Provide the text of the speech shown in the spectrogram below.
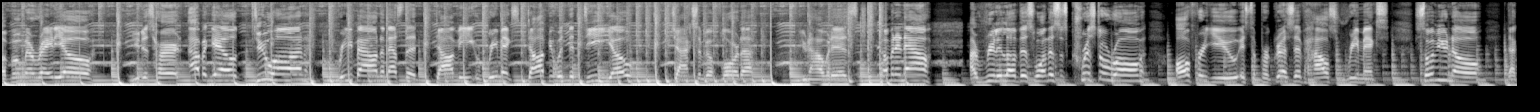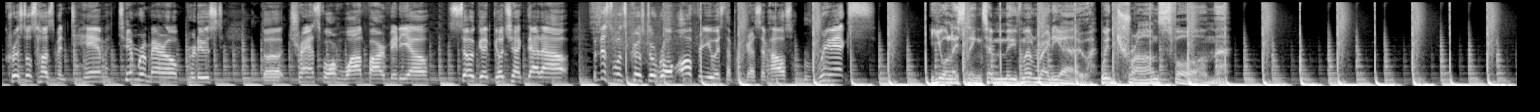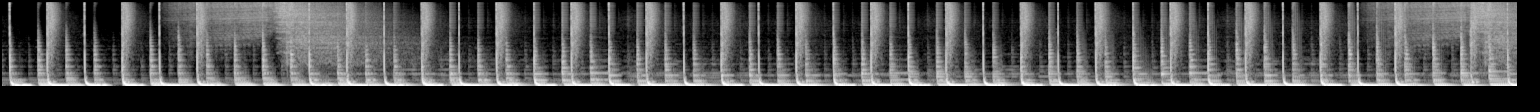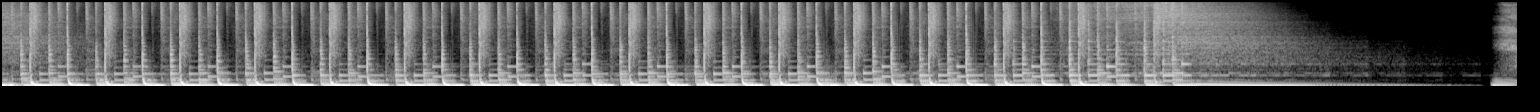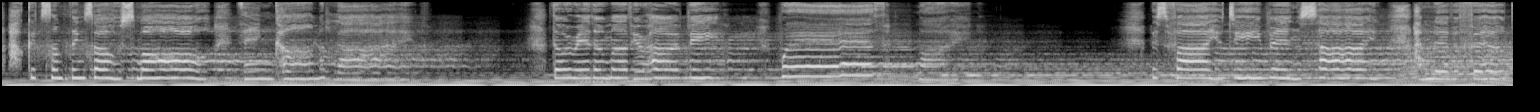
Of Movement Radio. You just heard Abigail Duhon Rebound, and that's the DAVII remix. DAVII with the D, yo. Jacksonville, Florida. You know how it is. Coming in now. I really love this one. This is Crystal Rome. All for You. It's the Progressive House remix. Some of you know that Crystal's husband, Tim, Tim Romero, produced the Transform Wildfire video. So good. Go check that out. But this one's Crystal Rome. All for You is the Progressive House remix. You're listening to Movement Radio with Transform.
